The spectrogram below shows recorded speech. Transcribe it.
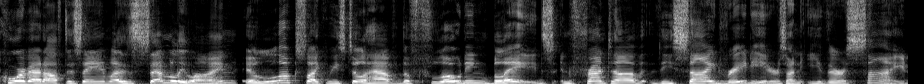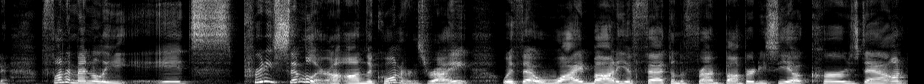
Corvette off the same assembly line. It looks like we still have the floating blades in front of the side radiators on either side. Fundamentally, it's pretty similar on the corners, right? With that wide body effect on the front bumper. Do you see how it curves down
